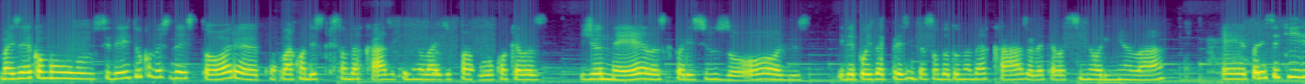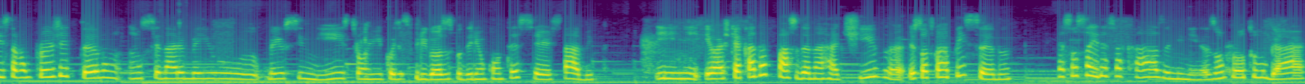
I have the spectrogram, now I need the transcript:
mas é como se desde o começo da história, lá com a descrição da casa, que o Laiso falou, com aquelas janelas que pareciam os olhos, e depois da apresentação da dona da casa, daquela senhorinha lá, é, parecia que eles estavam projetando um, um, cenário meio, meio sinistro, onde coisas perigosas poderiam acontecer, sabe? E eu acho que a cada passo da narrativa, eu só ficava pensando: é só sair dessa casa, meninas, vão para outro lugar.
